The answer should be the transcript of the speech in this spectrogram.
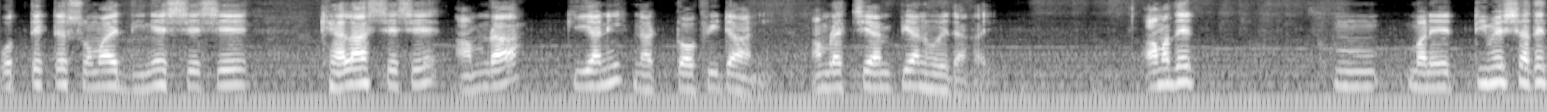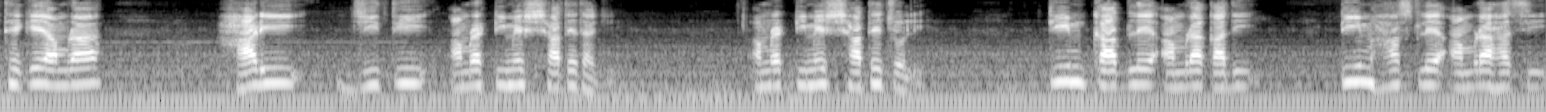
প্রত্যেকটা সময় দিনের শেষে, খেলার শেষে আমরা কি আনি না ট্রফিটা আনি? আমরা চ্যাম্পিয়ন হয়ে দেখাই। আমাদের মানে টিমের সাথে থেকে আমরা হারি, জিতি, আমরা টিমের সাথে থাকি। আমরা টিমের সাথে চলি। টিম কাঁদলে আমরা কাঁদি, টিম হাসলে আমরা হাসি,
